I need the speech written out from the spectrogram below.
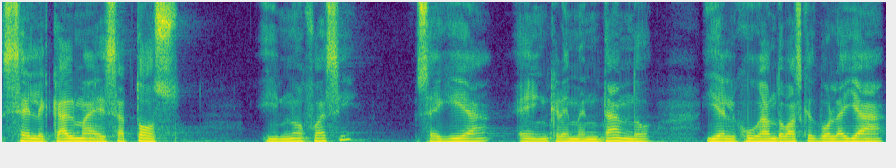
se le calma esa tos. Y no fue así. Seguía incrementando y él jugando básquetbol allá,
